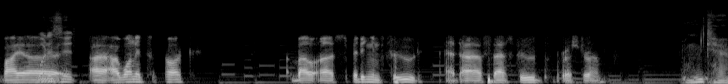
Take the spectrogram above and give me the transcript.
My uh, What is it? I, I wanted to talk about uh, spitting in food at uh, fast food restaurants. Okay.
